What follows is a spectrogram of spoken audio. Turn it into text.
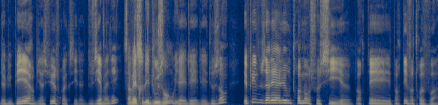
de l'UPR, bien sûr, je crois que c'est la 12e année. Ça va être les 12 ans, oui. Les, les, les 12 ans. Et puis vous allez aller outre-Manche aussi, euh, porter, porter votre voix.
